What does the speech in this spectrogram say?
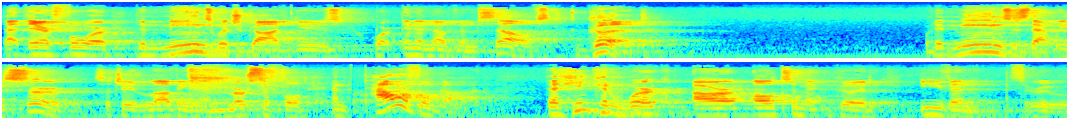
that therefore the means which God used were in and of themselves good. What it means is that we serve such a loving and merciful and powerful God that He can work our ultimate good even through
